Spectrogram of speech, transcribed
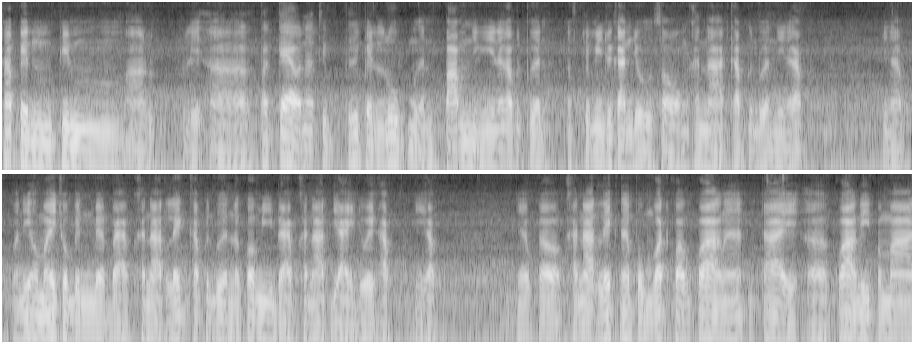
ถ้าเป็นพิมพ์พระแก้วนะที่ที่เป็นรูปเหมือนปั๊มอย่างนี้นะครับเพื่อนๆจะมีด้วยกันอยู่ 2 ขนาดครับเพื่อนๆนี่นะครับนี่นะครับวันนี้เอามาให้ชมเป็นแบบแบบขนาดเล็กครับเพื่อนๆแล้วก็มีแบบขนาดใหญ่ด้วยครับนี่ครับ นะครับก็ขนาดเล็กนะผมวัดความกว้างนะได้กว้างนี่ประมาณ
